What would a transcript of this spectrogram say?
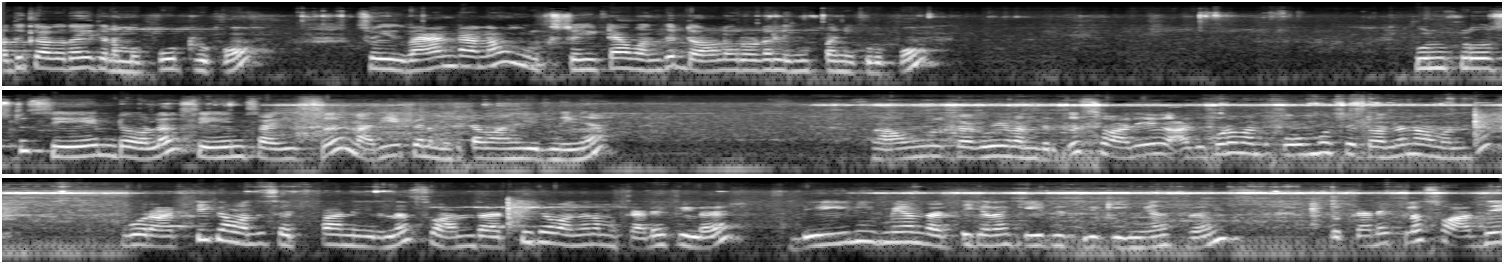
அதுக்காக தான் இதை நம்ம போட்டிருக்கோம். ஸோ இது வேண்டானா உங்களுக்கு ஸ்ட்ரெயிட்டாக வந்து டாலரோட லிங்க் பண்ணி கொடுப்போம். Full closed same dollar same size நிறைய பேர் நம்மக்கிட்ட வாங்கியிருந்தீங்க. அவங்களுக்காகவே வந்திருக்கு. ஸோ அதே அது கூட வந்து கோம்போ செட் வந்து நான் வந்து ஒரு அட்டிகை வந்து செட் பண்ணியிருந்தேன் ஸோ அந்த அட்டிகை வந்து நமக்கு கிடைக்கல. டெய்லியுமே அந்த அட்டிகை தான் கேட்டுட்ருக்கீங்க ஃப்ரெண்ட்ஸ் ஸோ கிடைக்கல. ஸோ அதே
